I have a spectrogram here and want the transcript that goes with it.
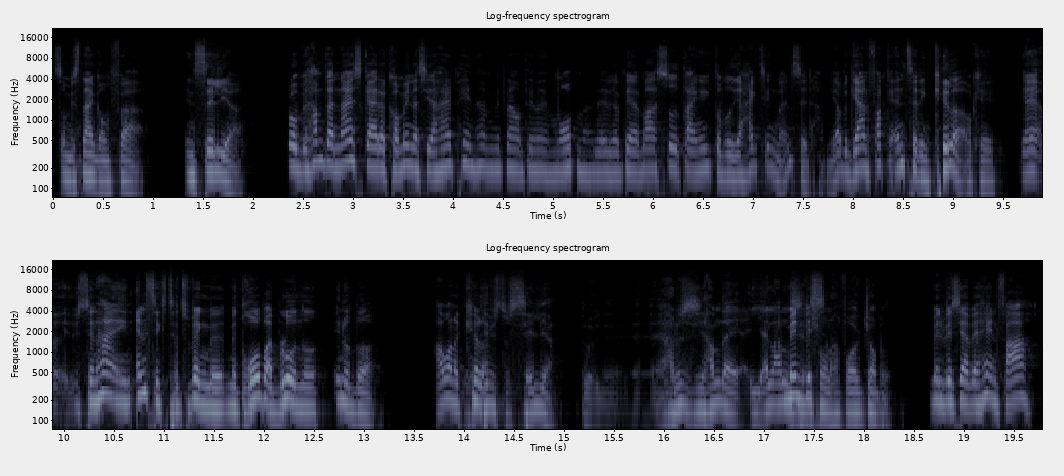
som vi snakker om før, en sælger. Bro, ham der er nice guy, der kommer ind og siger, hej pæn, mit navn det er Morten, jeg bliver meget sød dreng, ikke? Du ved, jeg har ikke tænkt mig at ansætte ham. Jeg vil gerne fucking ansætte en killer, okay? Jeg, hvis han har en ansigtstatovering med, med dråber af blod ned, endnu bedre. I want a Det killer. er, hvis du sælger. Du, øh, jeg har lyst til at sige, ham der i alle andre Men hvis- situationer har fået jobbet. Men hvis jeg vil have en far,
